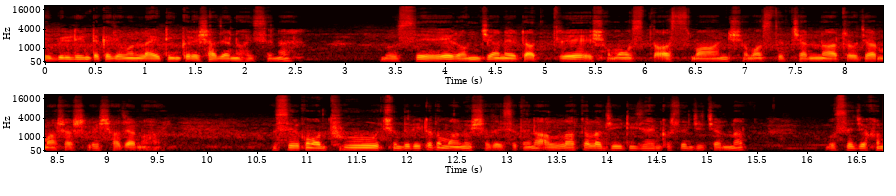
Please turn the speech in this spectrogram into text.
এই বিল্ডিংটাকে যেমন লাইটিং করে সাজানো হয়েছে না, বলছে রমজানের রাত্রে সমস্ত আসমান, সমস্ত জান্নাত রোজার মাস আসলে সাজানো হয়। সেরকম অদ্ভুত সুন্দর, এটা তো মানুষ সাজাইছে, তাই না? আল্লাহ তালা যেই ডিজাইন করছেন, যে জান্নাত, বলছে যখন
